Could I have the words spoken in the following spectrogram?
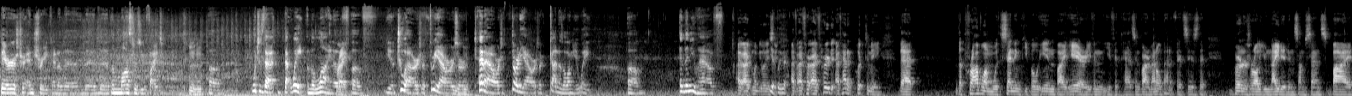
barriers to entry, kind of the the, the, the monsters you fight, um, which is that that wait on the line of, Right. of you know two hours or three hours or ten hours or thirty hours or God knows how long you wait, um, and then you have I, I, let me, let me Yeah, say, yeah. I've, I've, heard, I've heard, I've had it put to me that the problem with sending people in by air, even if it has environmental benefits, is that burners are all united in some sense by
